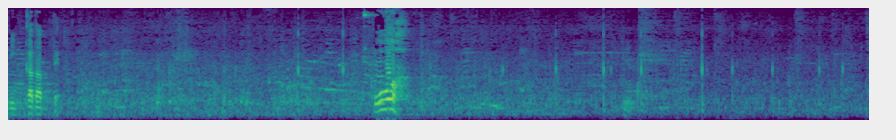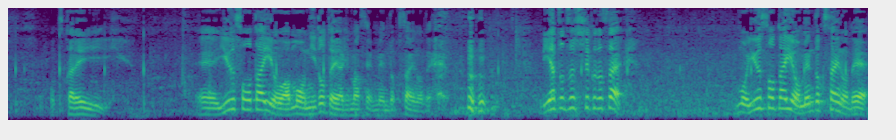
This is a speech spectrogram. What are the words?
3日だって。おおお疲れい。えー郵送対応はもう二度とやりません。めんどくさいので。リア突してください。もう郵送対応めんどくさいので、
